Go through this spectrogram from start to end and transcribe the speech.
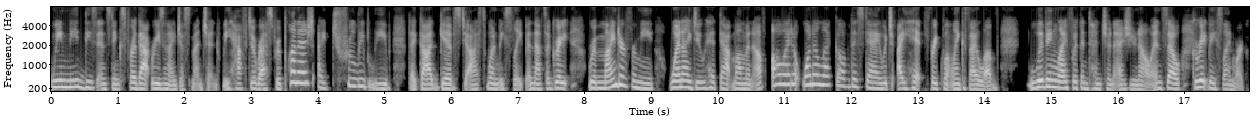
we need these instincts for that reason I just mentioned. We have to rest, replenish. I truly believe that God gives to us when we sleep. And that's a great reminder for me when I do hit that moment of, oh, I don't want to let go of this day, which I hit frequently because I love living life with intention, as you know. And so great baseline work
